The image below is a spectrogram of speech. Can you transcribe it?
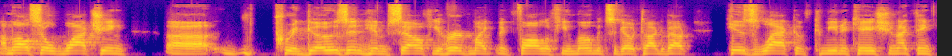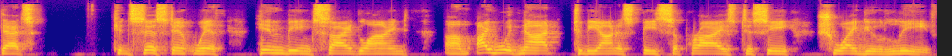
I'm also watching uh, Prigozhin himself. You heard Mike McFaul a few moments ago talk about his lack of communication. I think that's consistent with him being sidelined. Um, I would not, to be honest, be surprised to see Shoigu leave.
